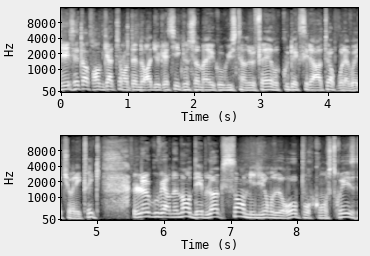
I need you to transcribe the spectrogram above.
Il est 7h34 sur l'antenne de Radio Classique. Nous sommes avec Augustin Lefebvre. Coup d'accélérateur pour la voiture électrique. Le gouvernement débloque 100 millions d'euros pour construire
